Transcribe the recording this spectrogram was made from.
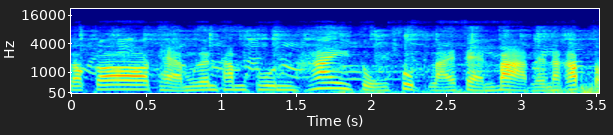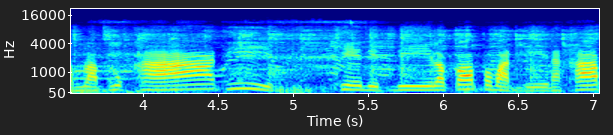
แล้วก็แถมเงินทำทุนให้สูงสุดหลายแสนบาทเลยนะครับสำหรับลูกค้าที่เครดิตดีแล้วก็ประวัติดีนะครับ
